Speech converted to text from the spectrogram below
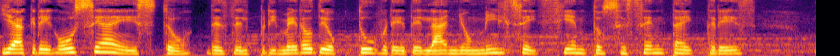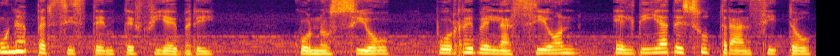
y agregóse a esto, desde el primero de octubre del año 1663, una persistente fiebre. Conoció, por revelación, el día de su tránsito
